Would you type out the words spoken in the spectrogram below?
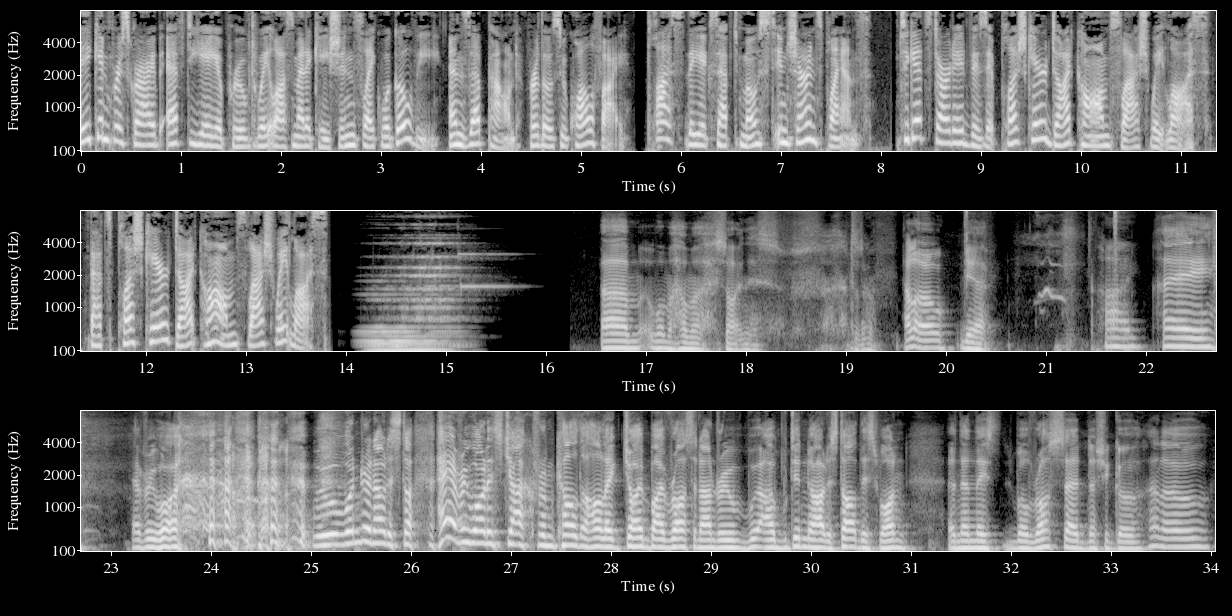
They can prescribe FDA-approved weight loss medications like Wegovy and Zepbound for those who qualify. Plus, they accept most insurance plans. To get started, visit plushcare.com slash weight loss. That's plushcare.com slash weight loss. Um, what, how am I starting this? I don't know. Hello. Yeah. Hi. Hey, everyone. we were wondering how to start. Hey, everyone, it's Jack from Cultaholic, joined by Ross and Andrew. I didn't know how to start this one. And then they, well, Ross said I should go, hello,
